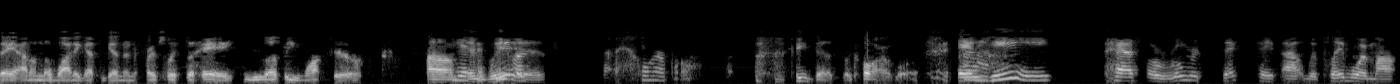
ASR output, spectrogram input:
say I don't know why they got together in the first place. But hey, you love who you want to. Um, Yeah, and Wiz, Horrible. he does look horrible. And Ah. he has a rumored sex tape out with Playboy mo-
